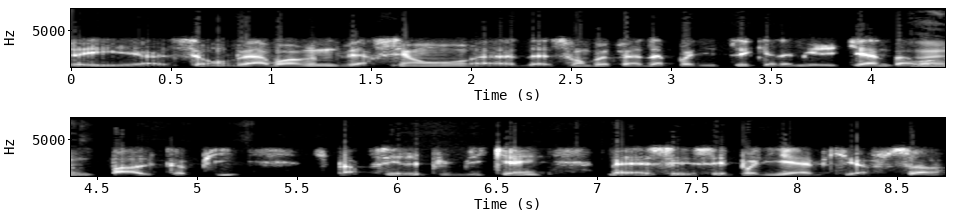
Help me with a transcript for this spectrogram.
euh, si on veut avoir une version, de, si on veut faire de la politique à l'américaine, avoir une pâle copie du Parti républicain, ben c'est Poliev qui offre ça.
